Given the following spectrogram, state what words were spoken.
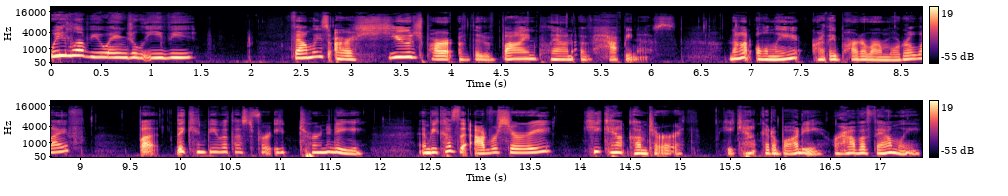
We love you, Angel Evie. Families are a huge part of the divine plan of happiness. Not only are they part of our mortal life, but they can be with us for eternity. And because the adversary, he can't come to earth, he can't get a body or have a family.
